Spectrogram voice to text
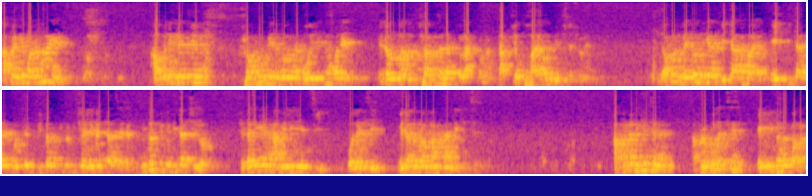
আপনার কি মনে হয় আওয়ামী লীগ নেত্রীর সম্পর্কে এরকম একটা বই হলে এটা অনুবাদ হতে বছর লাগতো লাগতো না। তার চেয়ে ভয়াবহ শোনেন যখন বেতন দেওয়ার বিচার হয়, এই বিচারের মধ্যে বিতর্কিত কিছু এলিমেন্ট আছে বিতর্কিত বিচার ছিল, সেটা নিয়ে আমি লিখেছি, বলেছি, মিজানুর রহমান খান লিখেছেন আপনারা লিখেছেন? আপনারা বলেছেন এইভাবে বলা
